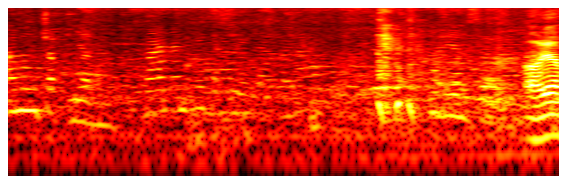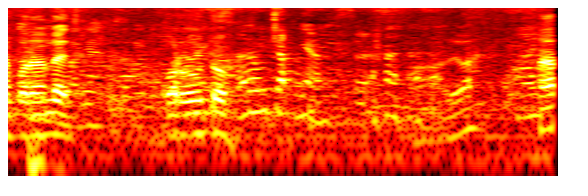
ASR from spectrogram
Anong chak yan? Ayan, sir. Oh, yan, 400. Poroto. Anong check niya? Ah, di ba? Ha?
